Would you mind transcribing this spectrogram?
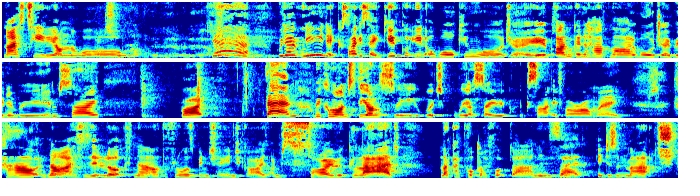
nice TV on the wall. we're having in there, isn't it? Yeah, we don't need it because, like you say, you've got your little walk-in wardrobe. that's I'm going to have my wardrobe in a room. So, right. Then we come on to the ensuite, which we are so excited for, aren't we? How nice does it look now? The floor's been changed, guys. I'm so glad. Like I put my foot down and said it doesn't match.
